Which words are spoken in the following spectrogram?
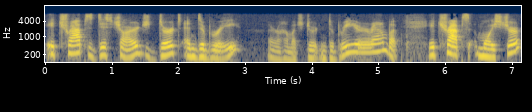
It traps discharge, dirt, and debris. I don't know how much dirt and debris are around, but it traps moisture.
